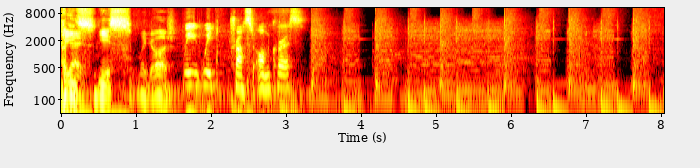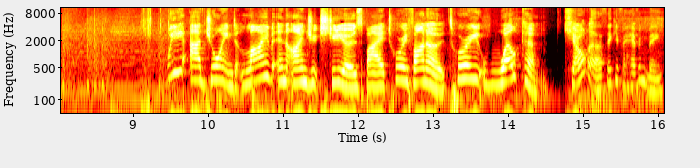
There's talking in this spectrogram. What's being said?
He's, yes. Oh my gosh. we, we trust on Chris. We are joined live in Iron Duke Studios by Tory Whanau. Tory, welcome. Kia ora, thank you for having me.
